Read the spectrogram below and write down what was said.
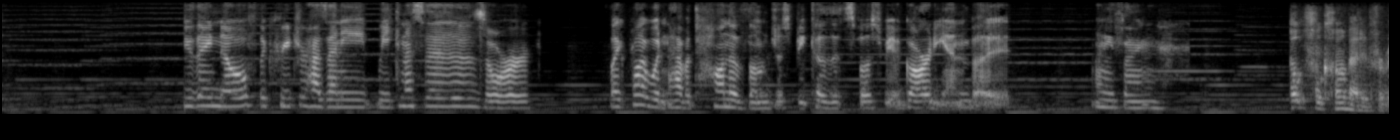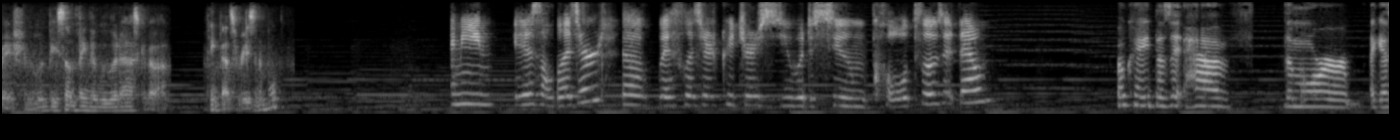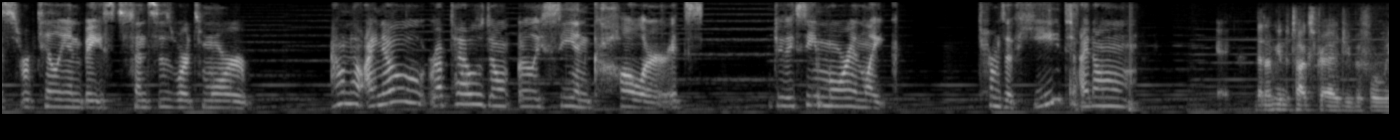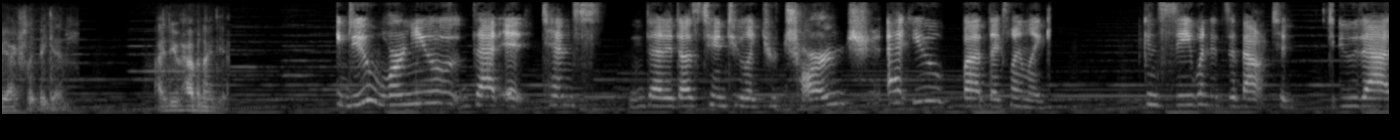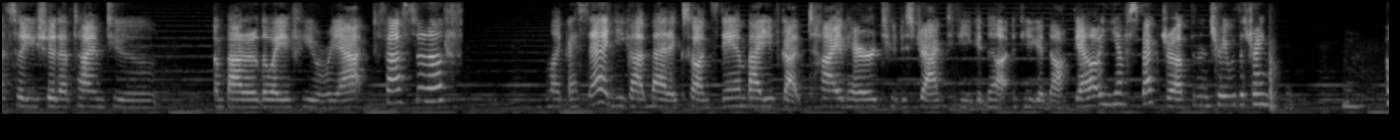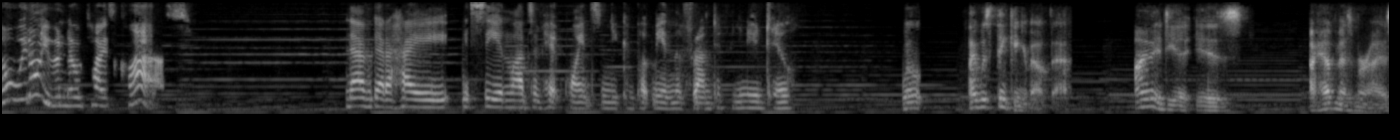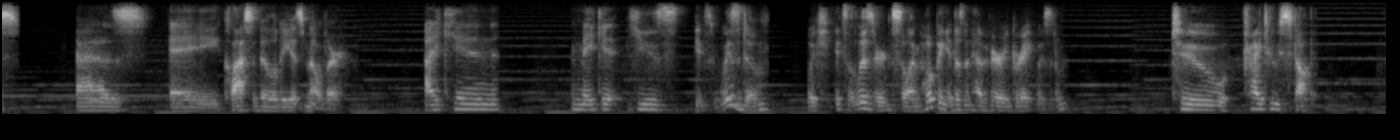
Do they know if the creature has any weaknesses, or like probably wouldn't have a ton of them just because it's supposed to be a guardian, but anything? Helpful combat information would be something that we would ask about. I think that's reasonable. I mean, it is a lizard. So with lizard creatures, you would assume cold slows it down. Okay, does it have the more, I guess, reptilian based senses where it's more. I don't know. I know reptiles don't really see in color. It's. Do they see more in, like, terms of heat? I don't. Okay, Then I'm going to talk strategy before we actually begin. I do have an idea. I do warn you that it tends that it does tend to like to charge at you, but they explain like you can see when it's about to do that, so you should have time to jump out of the way if you react fast enough. Like I said, you got medics on standby. You've got Ty there to distract if you get not if you get knocked out, and you have Spectra up in the tree with the train. Mm-hmm. Oh, we don't even know Ty's class. Now I've got a high AC and lots of hit points, and you can put me in the front if you need to. Well, I was thinking about that. My idea is I have Mesmerize as a class ability as Melder. I can make it use its wisdom, which it's a lizard, so I'm hoping it doesn't have very great wisdom, to try to stop it.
